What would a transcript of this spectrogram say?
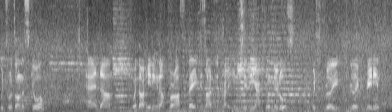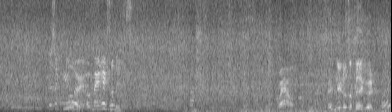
which was on a skewer. And um, when they were heating it up for us, they decided to cut it into the actual noodles, which is really, really convenient. There's a kilo of mayonnaise on this. Wow. Those noodles are really good. Really?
